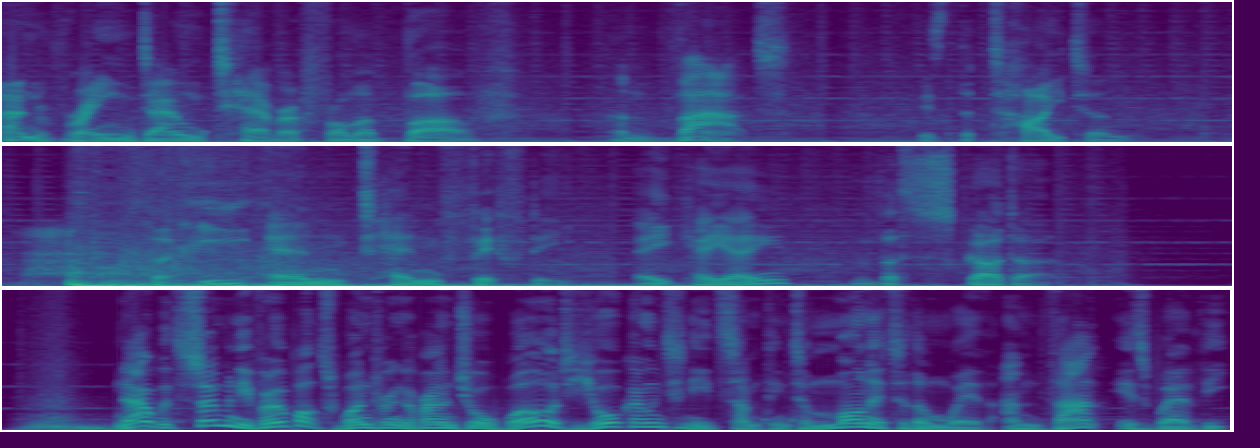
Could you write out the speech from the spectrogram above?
and rain down terror from above. And that is the Titan. The EN1050, aka the Scudder. Now, with so many robots wandering around your world, you're going to need something to monitor them with, and that is where the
